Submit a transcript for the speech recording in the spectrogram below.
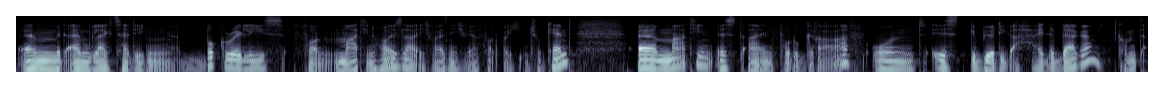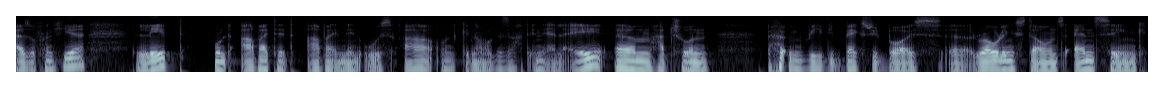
ähm, mit einem gleichzeitigen Book Release von Martin Häusler. Ich weiß nicht, wer von euch ihn schon kennt. Ähm, Martin ist ein Fotograf und ist gebürtiger Heidelberger, kommt also von hier, lebt und arbeitet aber in den USA und genauer gesagt in LA, ähm, hat schon irgendwie die Backstreet Boys, äh, Rolling Stones, NSYNC,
